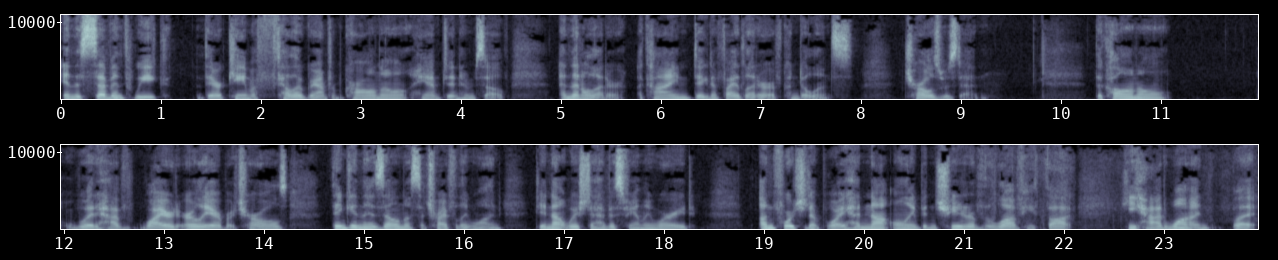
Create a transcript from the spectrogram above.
In the seventh week, there came a telegram from Colonel Hampton himself, and then a letter, a kind, dignified letter of condolence. Charles was dead. The colonel would have wired earlier, but Charles, thinking his illness a trifling one, did not wish to have his family worried. Unfortunate boy had not only been cheated of the love he thought he had won, but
